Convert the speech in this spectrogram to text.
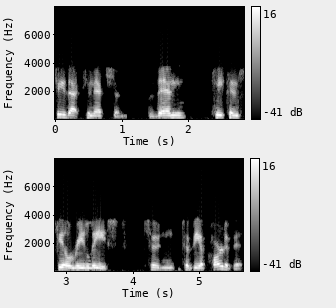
see that connection, then he can feel released to, to be a part of it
